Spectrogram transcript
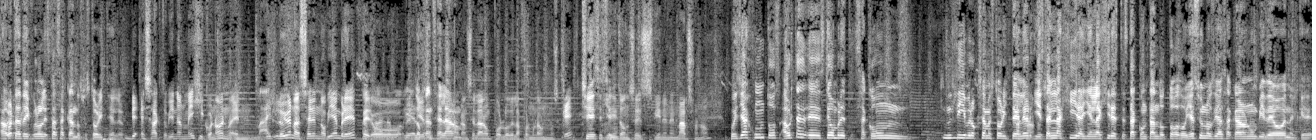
Ahorita Bueno. Dave Grohl está sacando su Storyteller. Exacto, viene a México, ¿no? En, en- Mayo. lo iban a hacer en noviembre, pero lo cancelaron. Lo cancelaron por lo de la Fórmula 1, no sé qué. Sí, sí, Y sí. entonces vienen en marzo, ¿no? Pues ya juntos, ahorita este hombre sacó un, un libro que se llama Storyteller Ajá, y está en la gira y en la gira te está contando todo. Y hace unos días sacaron un video en el que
